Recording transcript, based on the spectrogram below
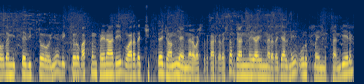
O da midde Victor oynuyor. Victor'u baktım fena değil. Bu arada Kick'te canlı yayınlara başladık arkadaşlar. Canlı yayınlara da gelmeyi unutmayın lütfen diyelim.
